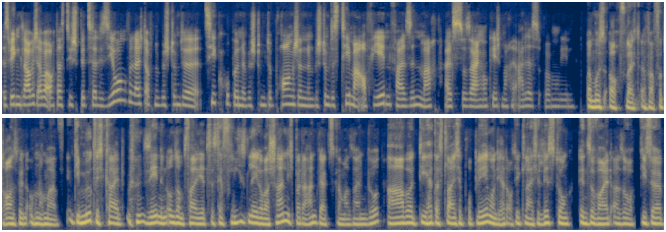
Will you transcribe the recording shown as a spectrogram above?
Deswegen glaube ich aber auch, dass die Spezialisierung vielleicht auf eine bestimmte Zielgruppe, eine bestimmte Branche, ein bestimmtes Thema auf jeden Fall Sinn macht, als zu sagen, okay, ich mache alles irgendwie. Man muss auch vielleicht einfach Vertrauensbilden auch nochmal die Möglichkeit sehen. In unserem Fall jetzt ist der Fliesenleger wahrscheinlich bei der Handwerkskammer sein wird, aber die hat das gleiche Problem und die hat auch die gleiche Listung. Insoweit also diese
